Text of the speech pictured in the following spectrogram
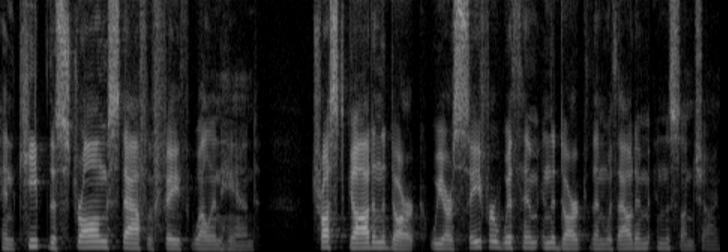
and keep the strong staff of faith well in hand. Trust God in the dark. We are safer with him in the dark than without him in the sunshine.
